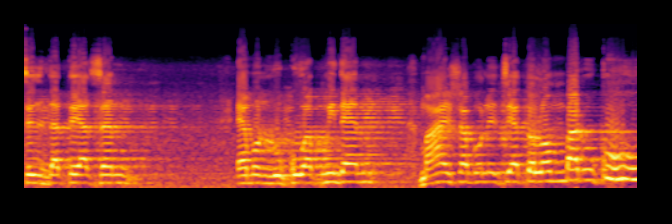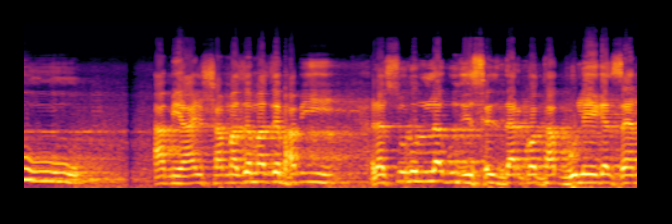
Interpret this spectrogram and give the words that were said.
সেজদাতে আছেন। এমন রুকু আপনি দেন। মায়েশা বলেছে, এত লম্বা রুকু। আমি আয়েশা মাঝে মাঝে ভাবি রাসূলুল্লাহ বুঝি সেজদার কথা ভুলে গেছেন।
